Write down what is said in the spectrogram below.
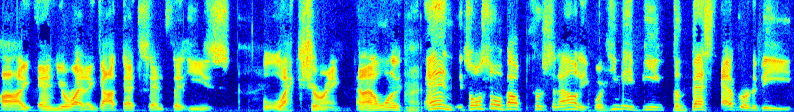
Uh, and you're right. I got that sense that he's lecturing, and I don't want right. to. And it's also about personality, where he may be the best ever to be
